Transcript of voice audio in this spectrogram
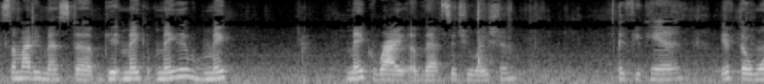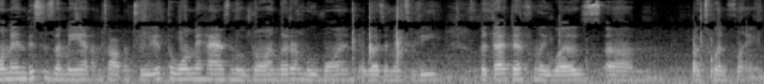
Somebody messed up. Get make make make make right of that situation if you can. If the woman, this is a man I'm talking to, if the woman has moved on, let her move on. It wasn't meant to be. But that definitely was um, a twin flame,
